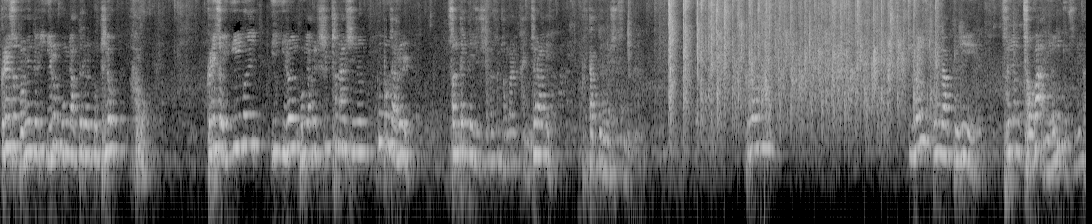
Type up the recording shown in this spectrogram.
그래서 도민들이 이런 공약들을 또 기억하고 그래서 이거 이, 런 공약을 실천할 수 있는 후보자를 선택해 주신 것을 정말 간절하게 부탁드리고 싶습니다. 그런 이런 공약들이 설령 저가 아니어도 좋습니다.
